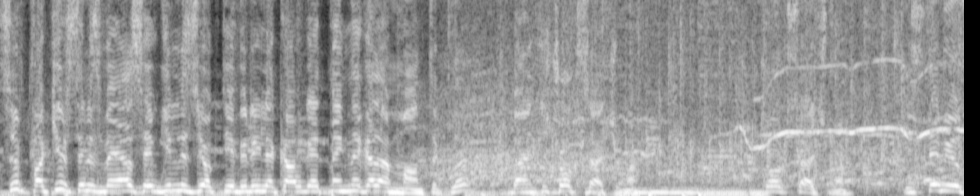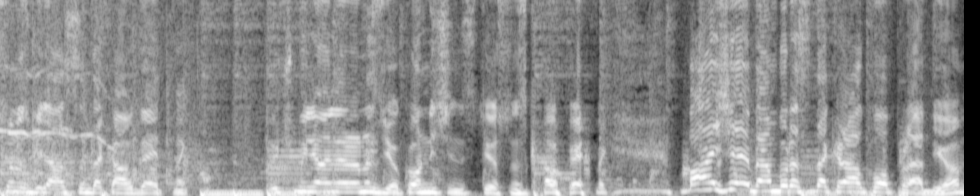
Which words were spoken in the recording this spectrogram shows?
Sırf fakirsiniz veya sevgiliniz yok diye biriyle kavga etmek ne kadar mantıklı? Bence çok saçma. Çok saçma. İstemiyorsunuz bile aslında kavga etmek. 3 milyon liranız yok onun için istiyorsunuz kavga etmek. Bay J ben burası da Kral Pop Radyo.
